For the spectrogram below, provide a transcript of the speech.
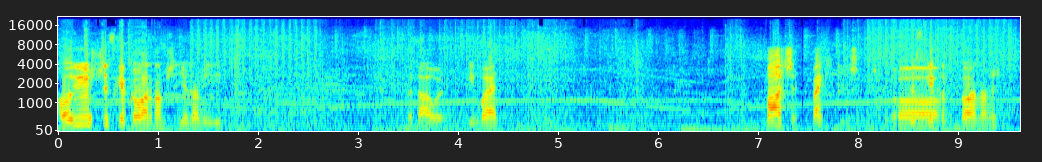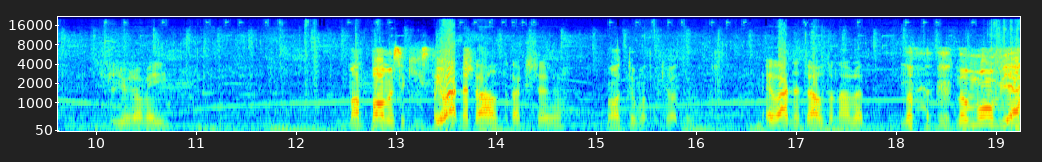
O, już wszystkie koła nam przydzierżawili. I błet. Patrz, peki klucz. Wszystkie koła nam już przydzierżawili. mam pomysł, jakich I zdjąć. ładne to auto, tak szczerze. No, tu mam takie ładne. Ej, ładne to auto nawet. No mówię!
